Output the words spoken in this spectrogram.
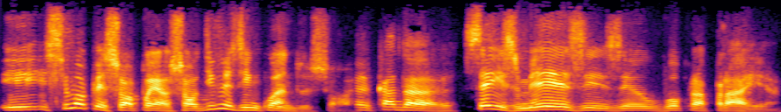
E se uma pessoa apanha sol, de vez em quando só, cada seis meses eu vou para a praia.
